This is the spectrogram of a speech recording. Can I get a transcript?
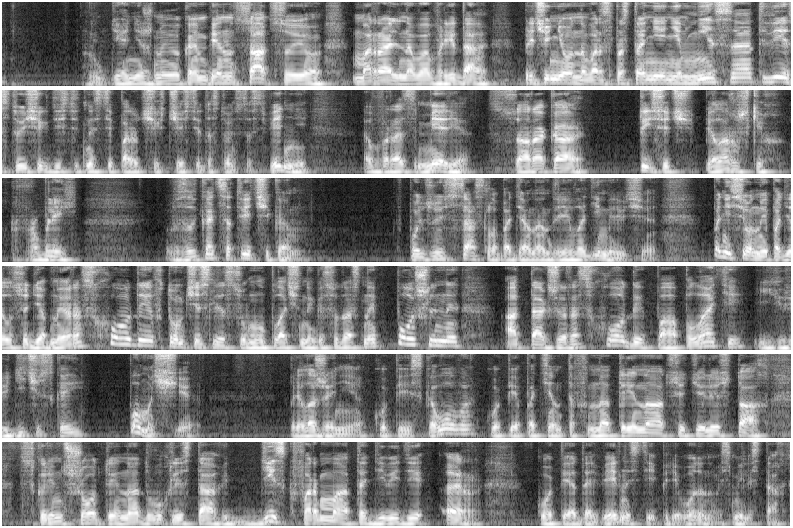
денежную компенсацию морального вреда, причиненного распространением несоответствующих действительности порочных чести и достоинства сведений в размере 40 тысяч белорусских рублей. Взыскать с ответчика в пользу истца Слободяна Андрея Владимировича понесенные по делу судебные расходы, в том числе сумму уплаченной государственной пошлины, а также расходы по оплате юридической помощи. Приложение копия искового, копия патентов на 13 листах, скриншоты на двух листах, диск формата DVD-R, копия доверенности и перевода на 8 листах,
